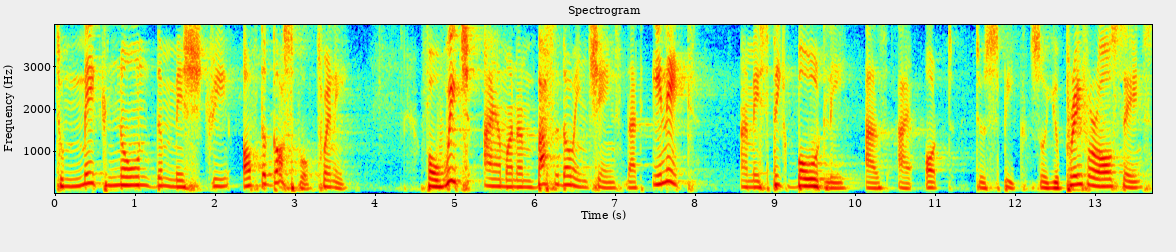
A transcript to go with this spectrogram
to make known the mystery of the gospel. 20. For which I am an ambassador in chains, that in it I may speak boldly as I ought to speak. So you pray for all saints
